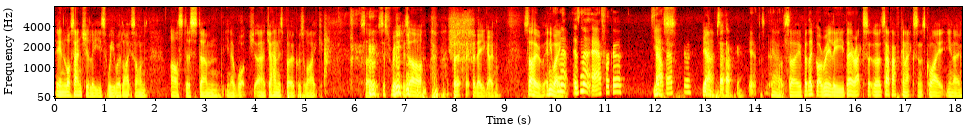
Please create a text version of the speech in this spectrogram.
in Los Angeles, we were like someone asked us, um, you know, what uh, Johannesburg was like. So it's just really bizarre. but, but but there you go. So anyway, Isn't that, isn't that Africa? South Yes. Africa? Yeah. South Africa. Yeah. yeah. So but they've got a really their accent, uh, South African accents, quite you know,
